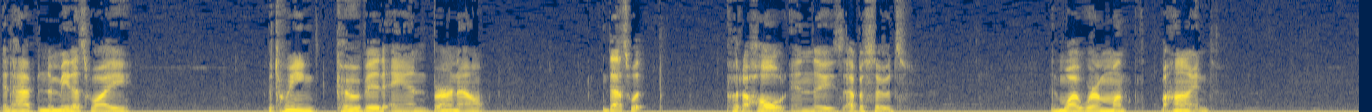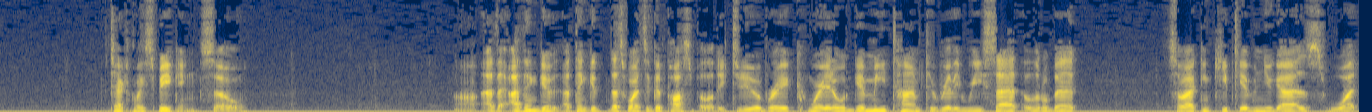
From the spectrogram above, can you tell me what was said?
it happened to me. That's why between COVID and burnout, that's what put a halt in these episodes, and why we're a month behind technically speaking. So uh, I, th- I think it, I think it, that's why it's a good possibility to do a break where it will give me time to really reset a little bit, so I can keep giving you guys what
